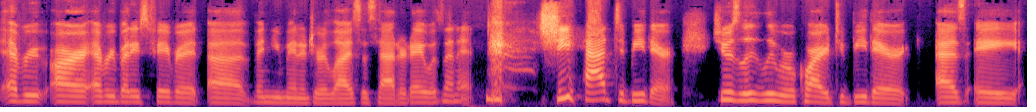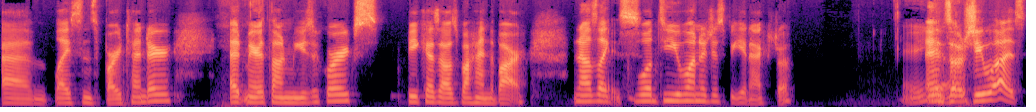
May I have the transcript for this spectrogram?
every our everybody's favorite uh venue manager liza saturday was in it she had to be there she was legally required to be there as a um licensed bartender at marathon music works because i was behind the bar and i was like Nice. well do you want to just be an extra and go. so she was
